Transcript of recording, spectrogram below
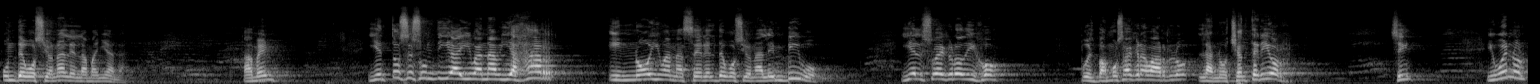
un devocional en la mañana. Amén. Y entonces un día iban a viajar y no iban a hacer el devocional en vivo. Y el suegro dijo, pues vamos a grabarlo la noche anterior. ¿Sí? Y bueno,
